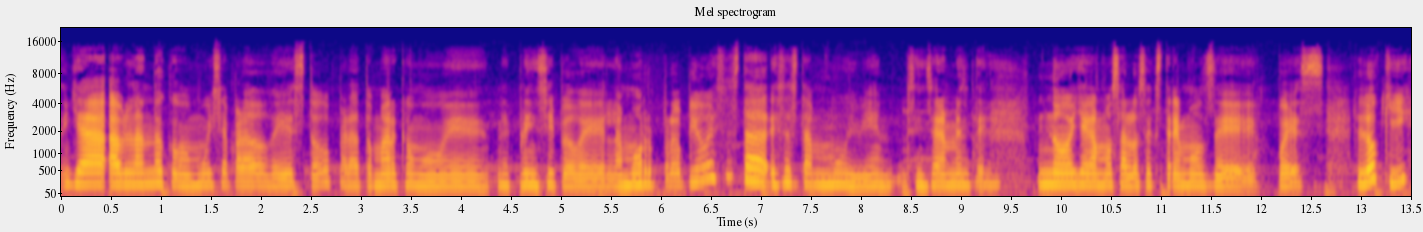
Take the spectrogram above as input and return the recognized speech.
ya hablando como muy separado de esto, para tomar como eh, el principio del amor propio, eso está, eso está muy bien, sinceramente. sí. No llegamos a los extremos de, pues, Loki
